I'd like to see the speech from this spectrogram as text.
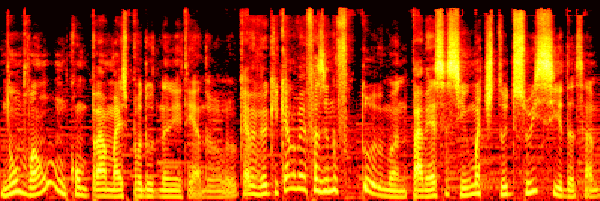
não vão comprar mais produto da Nintendo. Nintendo. Eu quero ver o que, que ela vai fazer no futuro, mano. Parece, assim, uma atitude suicida, sabe?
